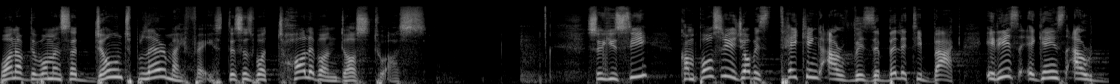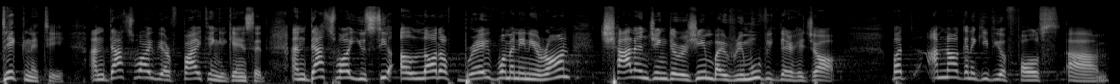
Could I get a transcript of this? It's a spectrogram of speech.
One of the women said, Don't blur my face. This is what Taliban does to us. So you see, Compulsory hijab is taking our visibility back. It is against our dignity. And that's why we are fighting against it. And that's why you see a lot of brave women in Iran challenging the regime by removing their hijab. But I'm not going to give you a false um,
